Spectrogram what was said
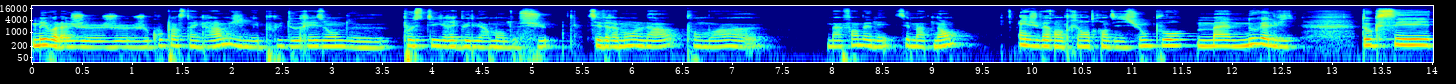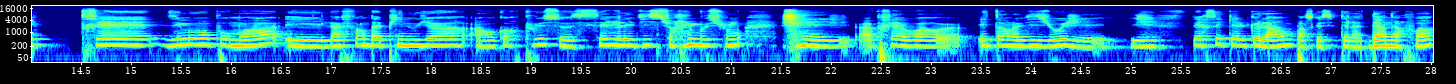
mais voilà, je, coupe Instagram, je n'ai plus de raison de poster régulièrement dessus. C'est vraiment là, pour moi, euh, ma fin d'année, c'est maintenant. Et je vais rentrer en transition pour ma nouvelle vie. Donc c'est très émouvant pour moi et la fin d'Happy New Year a encore plus euh, serré les vis sur l'émotion. Après avoir éteint la visio, j'ai versé quelques larmes parce que c'était la dernière fois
